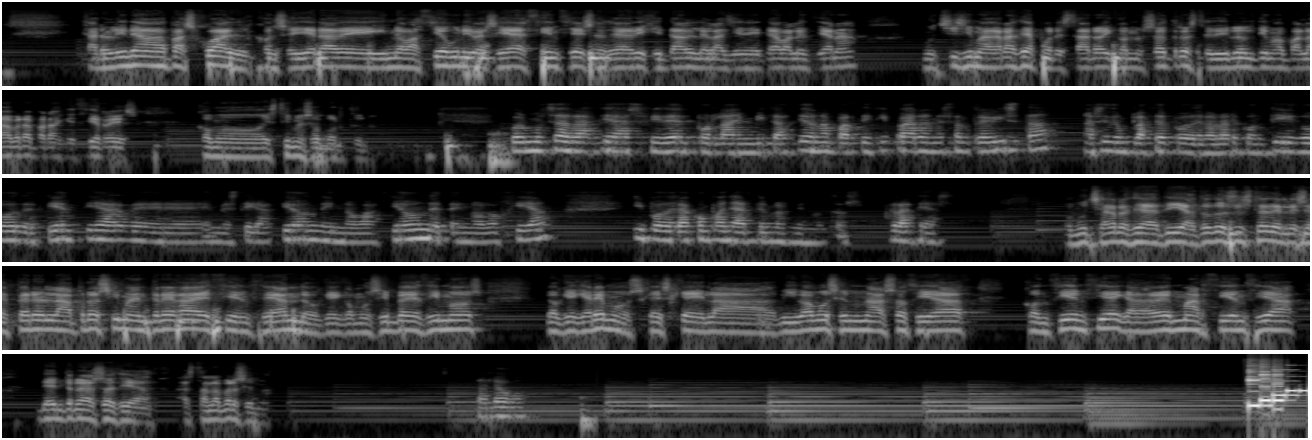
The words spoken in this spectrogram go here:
Carolina Pascual, consellera de Innovación, Universidad de Ciencia y Sociedad Digital de la Generalitat Valenciana, muchísimas gracias por estar hoy con nosotros. Te doy la última palabra para que cierres como estimes oportuno. Pues muchas gracias, Fidel, por la invitación a participar en esta entrevista. Ha sido un placer poder hablar contigo de ciencia, de investigación, de innovación, de tecnología y poder acompañarte unos minutos. Gracias. Pues muchas gracias a ti, a todos ustedes. Les espero en la próxima entrega de Cienceando, que como siempre decimos, lo que queremos es que la vivamos en una sociedad con ciencia y cada vez más ciencia dentro de la sociedad. Hasta la próxima. Hasta luego. You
